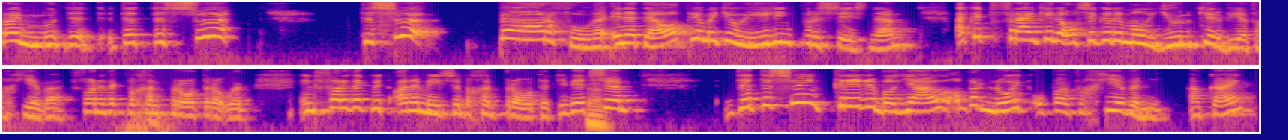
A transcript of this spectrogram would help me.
vrymoed dit dit is so dit is so powerful né? en dit help jou met jou healing proses, né? Ek het Frankie al seker 'n miljoen keer weer vergewe vandat ek begin praat daaroor en vandat ek met ander mense begin praat het. Jy weet, Ja. so dit is so incredible. Jy hou amper nooit op aan vergewe nie, okay?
